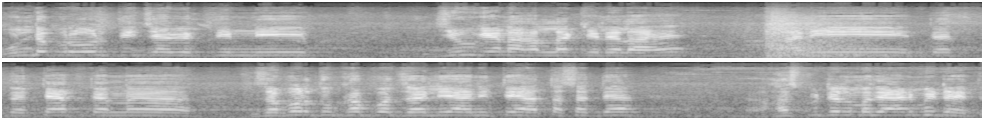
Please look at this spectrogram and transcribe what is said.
गुंड प्रवृत्तीच्या व्यक्तींनी जीवघेणा हल्ला केलेला आहे आणि त्यात त्यात त्यांना जबर दुखापत झाली आणि ते आता सध्या हॉस्पिटलमध्ये ॲडमिट आहेत.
